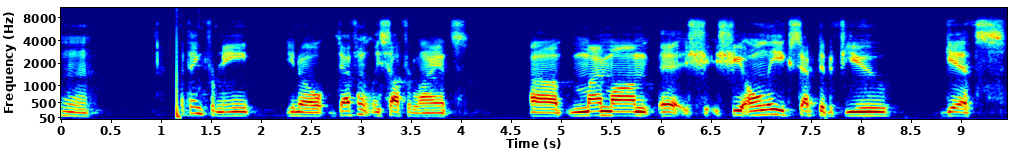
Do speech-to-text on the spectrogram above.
Hmm. I think for me, you know, definitely self reliance. Uh, my mom, uh, she, she only accepted a few gifts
